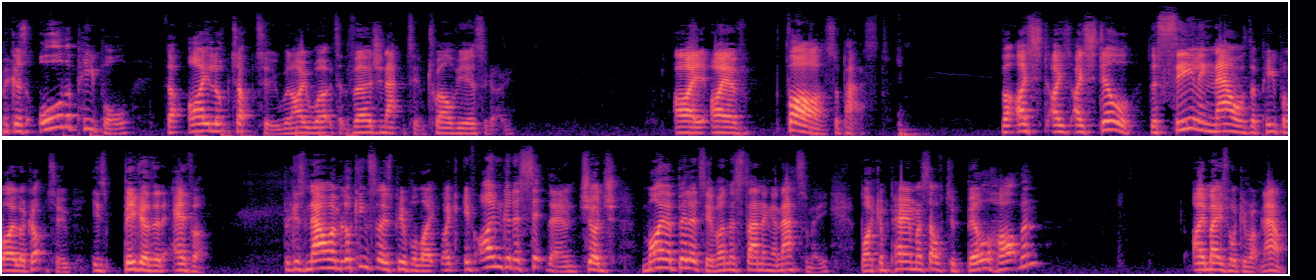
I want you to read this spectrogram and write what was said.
because all the people that I looked up to when I worked at Virgin Active 12 years ago, I, I have far surpassed. But I, I, I still, the ceiling now of the people I look up to is bigger than ever. Because now I'm looking for those people like, like if I'm going to sit there and judge my ability of understanding anatomy by comparing myself to Bill Hartman, I may as well give up now.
